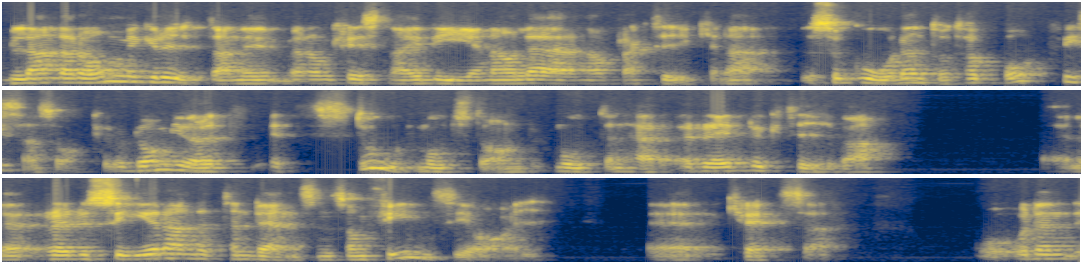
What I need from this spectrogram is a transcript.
blandar om i grytan med de kristna idéerna och lärarna och praktikerna så går det inte att ta bort vissa saker och de gör ett, ett stort motstånd mot den här reduktiva eller reducerande tendensen som finns i AI-kretsar. Och den,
